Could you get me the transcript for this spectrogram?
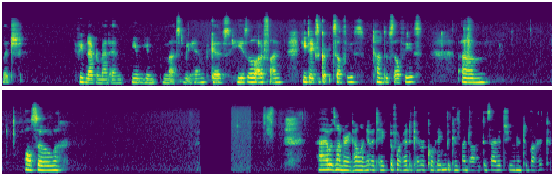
which if you've never met him, you, you must meet him because he is a lot of fun. He takes great selfies, tons of selfies. Um, also, I was wondering how long it would take before I had to cut recording because my dog decided she wanted to bark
